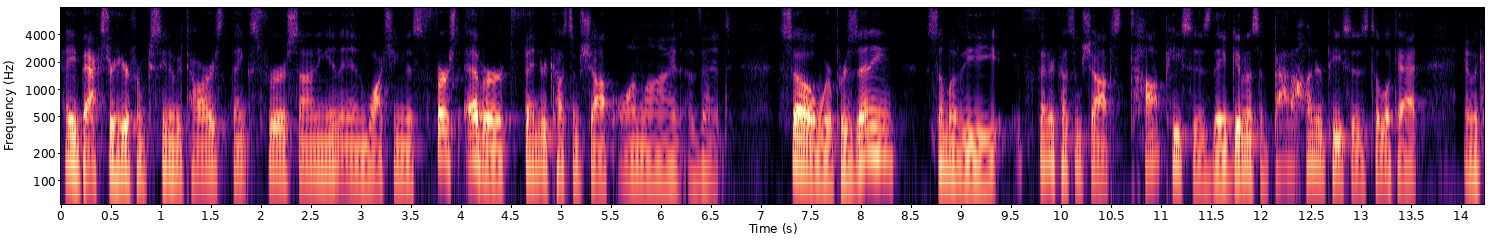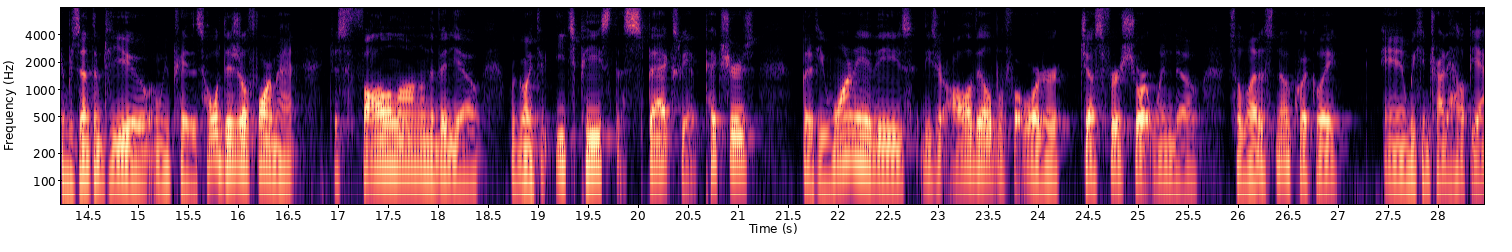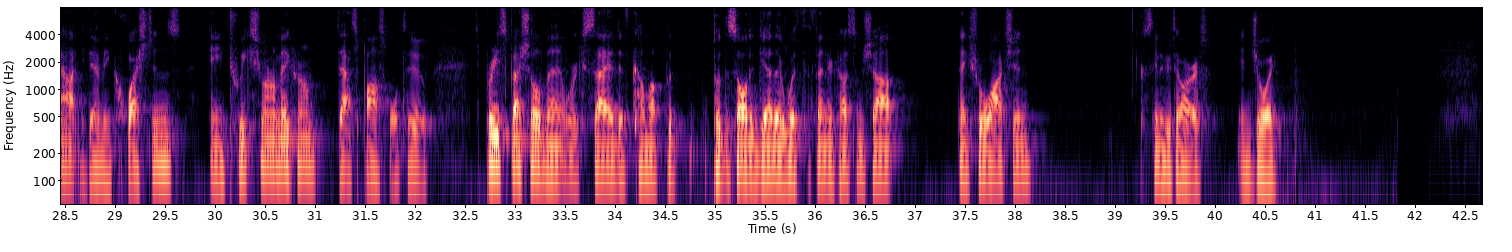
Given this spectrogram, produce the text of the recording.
Hey, Baxter here from Casino Guitars. Thanks for signing in and watching this first ever Fender Custom Shop online event. So we're presenting some of the Fender Custom Shop's top pieces. They've given us about 100 pieces to look at and we can present them to you. And we've created this whole digital format. Just follow along on the video. We're going through each piece, the specs, we have pictures. But if you want any of these, these are all available for order just for a short window. So let us know quickly and we can try to help you out. If you have any questions, any tweaks you want to make them, that's possible too. It's a pretty special event. We're excited to have come up with, put this all together with the Fender Custom Shop. Thanks for watching. Casino Guitars. Enjoy.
